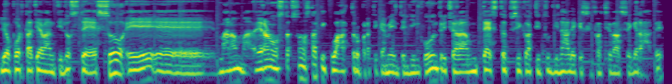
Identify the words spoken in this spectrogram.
li ho portati avanti lo stesso e eh, mano a mano erano, sono stati quattro praticamente gli incontri, c'era un test psicoattitudinale che si faceva a Segrate,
